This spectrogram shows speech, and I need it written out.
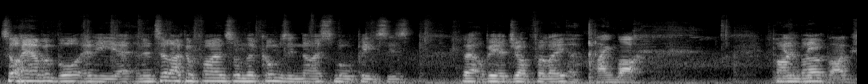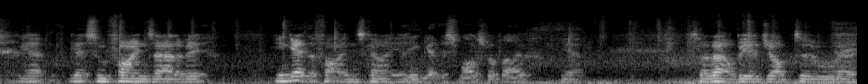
so I haven't bought any yet. And until I can find some that comes in nice small pieces, that'll be a job for later. Pine bark. Pine Get the big bark. bags. Yeah, get some fines out of it. You can get the fines, can't you? You can get the small stuff out. Yeah. So that'll be a job to uh,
